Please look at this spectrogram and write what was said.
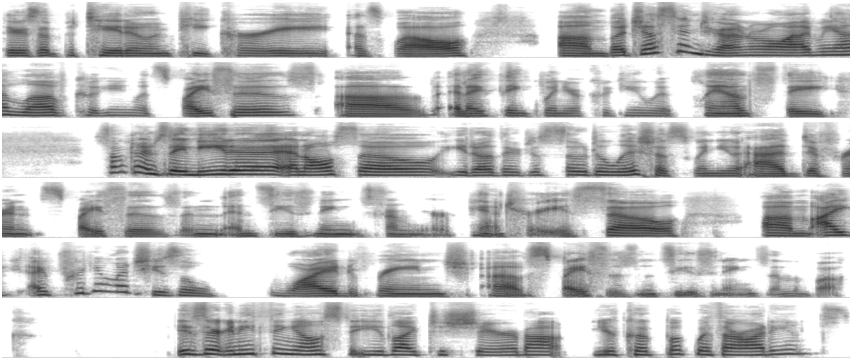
There's a potato and pea curry as well. Um, but just in general, I mean, I love cooking with spices. Uh, and I think when you're cooking with plants, they sometimes they need it. And also, you know, they're just so delicious when you add different spices and, and seasonings from your pantry. So um, I, I pretty much use a wide range of spices and seasonings in the book. Is there anything else that you'd like to share about your cookbook with our audience?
